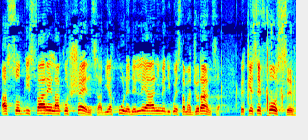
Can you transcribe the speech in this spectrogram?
a soddisfare la coscienza di alcune delle anime di questa maggioranza, perché se fosse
